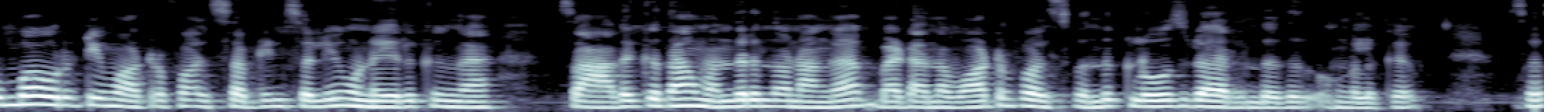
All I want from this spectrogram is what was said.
கும்பாவுருட்டி வாட்டர் ஃபால்ஸ் அப்படின்னு சொல்லி ஒன்று இருக்குங்க. ஸோ அதுக்கு தான் வந்திருந்தோம் நாங்கள் பட் அந்த வாட்டர் ஃபால்ஸ் வந்து க்ளோஸ்டாக இருந்தது உங்களுக்கு. ஸோ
